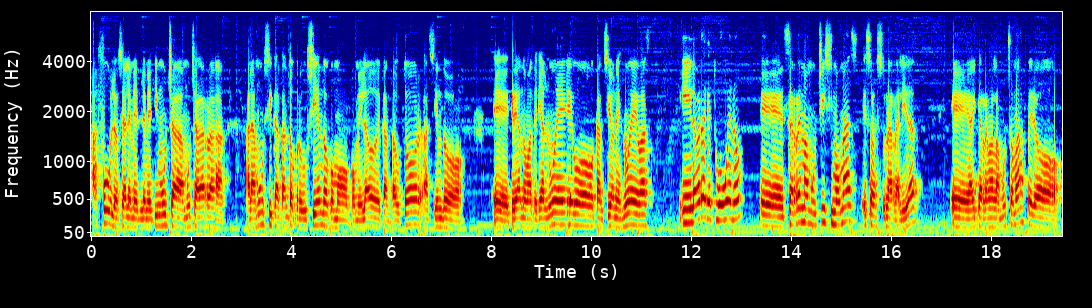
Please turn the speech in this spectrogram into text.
a full, o sea, le, le, metí mucha, mucha garra a la música, tanto produciendo como con mi lado de cantautor, haciendo, eh, creando material nuevo, canciones nuevas. Y la verdad que estuvo bueno, eh, se rema muchísimo más, eso es una realidad, eh, hay que remarla mucho más, pero,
